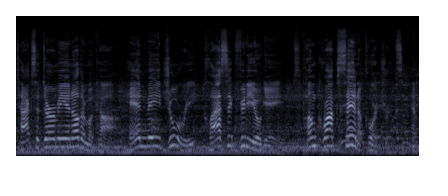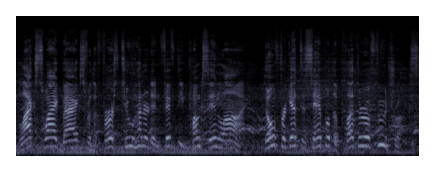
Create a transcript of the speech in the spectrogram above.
taxidermy and other macabre, handmade jewelry, classic video games, punk rock Santa portraits, and black swag bags for the first 250 punks in line. Don't forget to sample the plethora of food trucks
